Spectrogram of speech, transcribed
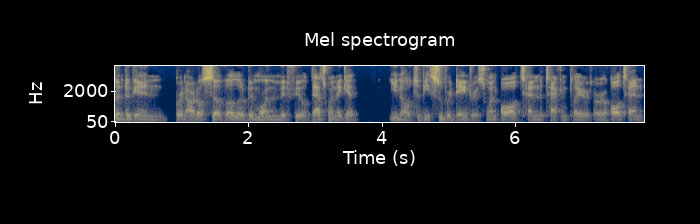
Gundogan, Bernardo Silva a little bit more in the midfield. That's when they get, you know, to be super dangerous when all 10 attacking players or all 10,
